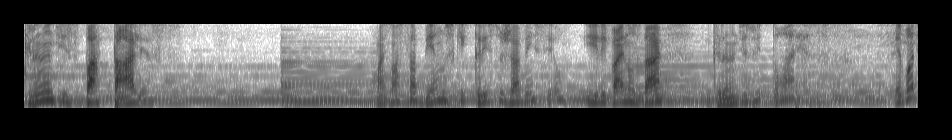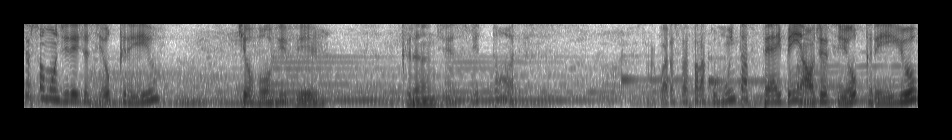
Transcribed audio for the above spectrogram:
grandes batalhas. Mas nós sabemos que Cristo já venceu. E Ele vai nos dar grandes vitórias. Levante a sua mão direita assim: Eu creio que eu vou viver grandes vitórias. Agora você vai falar com muita fé e bem alto. Assim: Eu creio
